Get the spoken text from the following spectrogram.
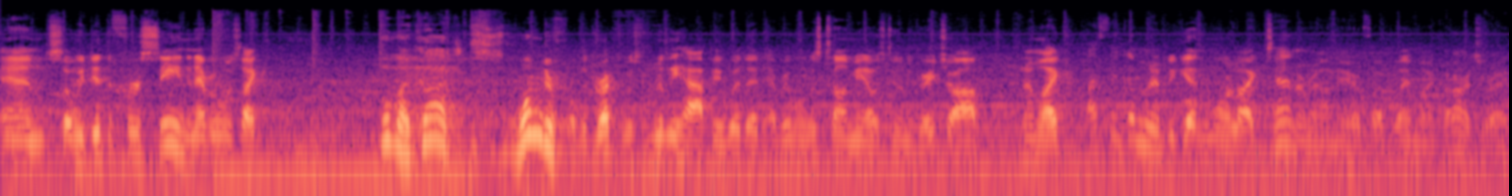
And so we did the first scene, and everyone was like, "Oh my God, this is wonderful!" The director was really happy with it. Everyone was telling me I was doing a great job, and I'm like, "I think I'm going to be getting more like ten around here if I play my cards right."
